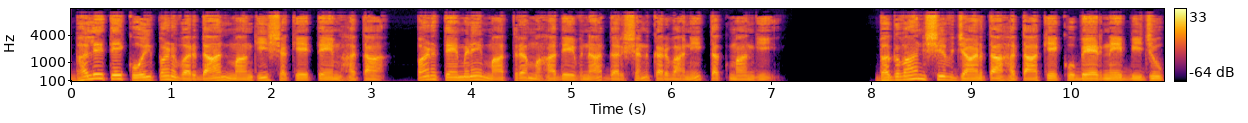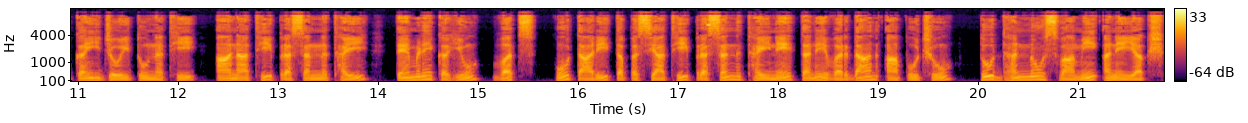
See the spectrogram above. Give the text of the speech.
ભલે તે કોઈ પણ વરદાન માંગી શકે તેમ હતા પણ તેમણે માત્ર મહાદેવના દર્શન કરવાની તક માંગી. ભગવાન શિવ જાણતા હતા કે કુબેરને બીજું કંઈ જોઈતું નથી, આનાથી પ્રસન્ન થઈ, તેમણે કહ્યું, વત્સ, હું તારી તપસ્યાથી પ્રસન્ન થઈને તને વરદાન આપું છું, તું ધનનો સ્વામી અને યક્ષ,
